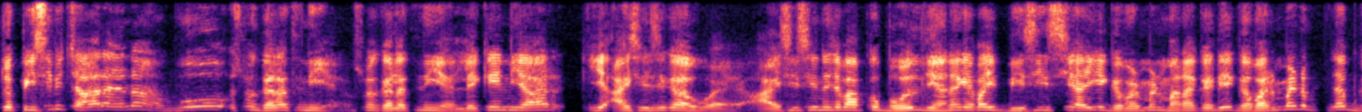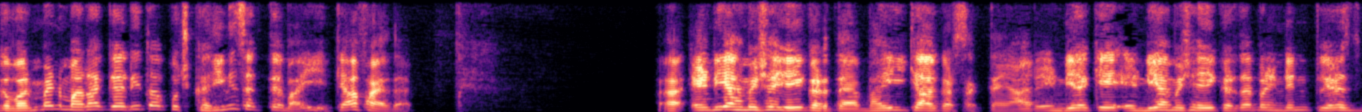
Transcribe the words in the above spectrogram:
जो पीसीबी चाह रहा है ना, वो उसमें गलत नहीं है, उसमें गलत नहीं है। लेकिन यार, ये आईसीसी का हुआ है। आईसीसी ने जब आपको बोल दिया ना कि भाई बीसीसीआई गवर्नमेंट मना करिए गवर्नमेंट जब गवर्नमेंट मना करी तो कुछ कर ही नहीं सकते भाई, क्या फ़ायदा है? इंडिया हमेशा यही करता है, भाई क्या कर सकते हैं यार? इंडिया के इंडिया हमेशा यही करता है, पर इंडियन प्लेयर्स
